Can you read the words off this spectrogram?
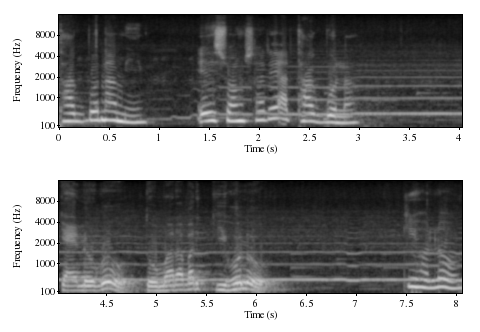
থাকব না আমি। এই সংসারে আর থাকব না। কেন গো? তোমার আবার কি হলো? কি হলো?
